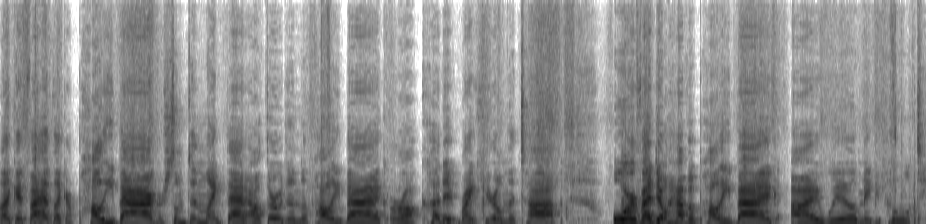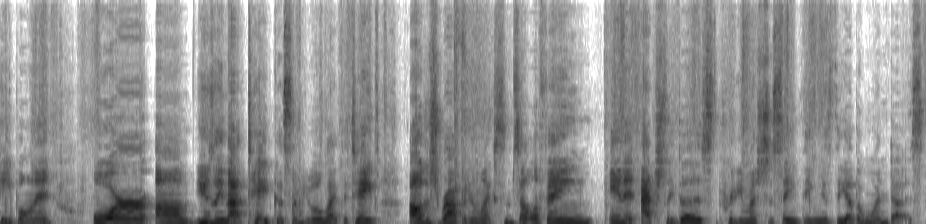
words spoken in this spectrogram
like if I had like a poly bag or something like that, I'll throw it in the poly bag or I'll cut it right here on the top. Or if I don't have a poly bag, I will maybe put a little tape on it or um, usually not tape because some people like the tape. I'll just wrap it in like some cellophane and it actually does pretty much the same thing as the other one does.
